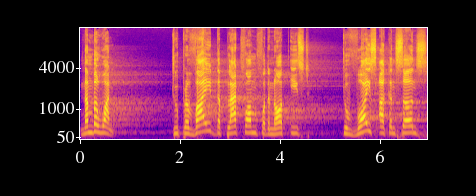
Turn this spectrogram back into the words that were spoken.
Number one, to provide the platform for the Northeast to voice our concerns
